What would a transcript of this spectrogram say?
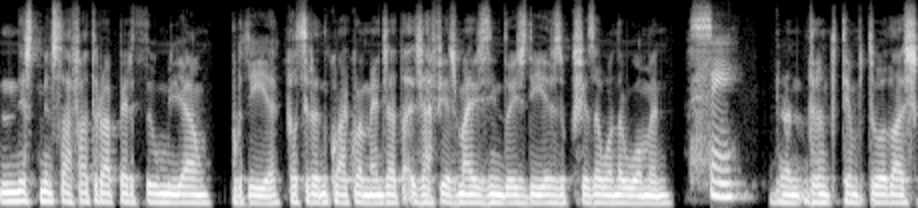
Neste momento está a faturar perto de um milhão por dia, considerando que o Aquaman já, tá, já fez mais em dois dias do que fez a Wonder Woman. Sim. Durante, durante, o tempo todo, acho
